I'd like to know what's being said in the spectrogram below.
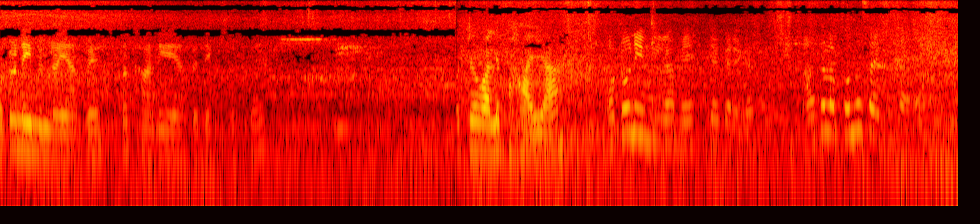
ऑटो नहीं मिल रहा है यहाँ पे। सब खाली है यहाँ पे देख सकते हैं। ऑटो वाले भाइया ऑटो नहीं मिल रहा हमें क्या करेगा? अंकल आप कौन सा साइड से जा रहे हैं?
